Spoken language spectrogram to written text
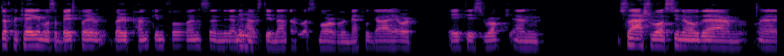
Duff McKagan was a bass player, very punk influence, and then you Mhm. have Steve Adler was more of a metal guy or 80s rock, and Slash was you know the, um, uh,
